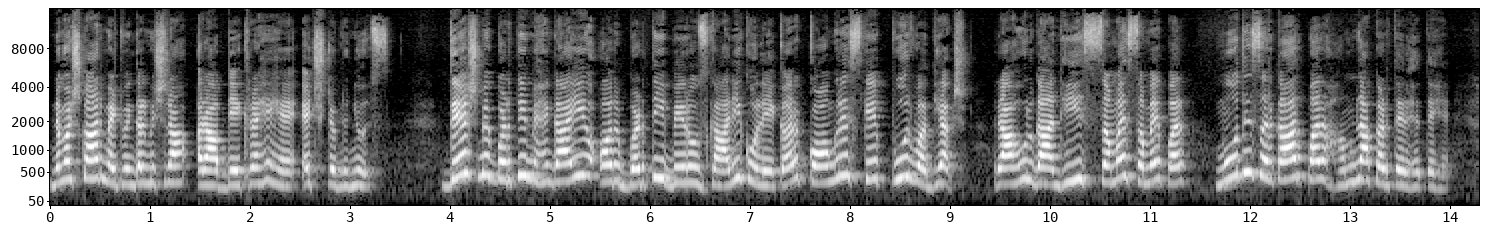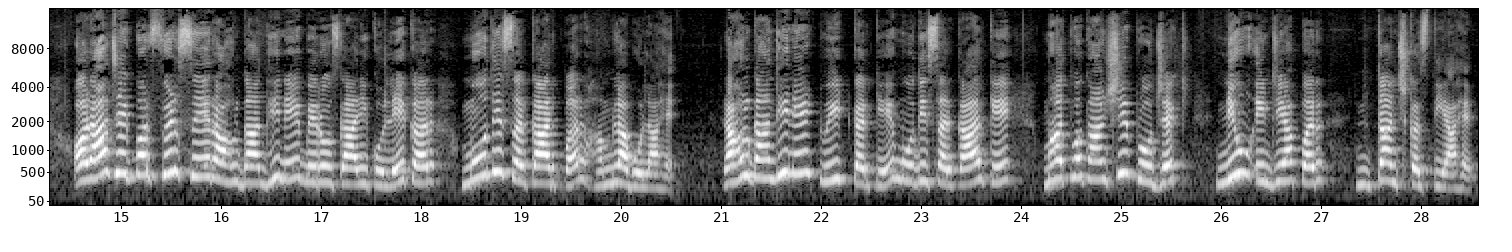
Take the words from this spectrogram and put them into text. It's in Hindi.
नमस्कार, मैं ट्विंकल मिश्रा और आप देख रहे हैं एच डब्ल्यू न्यूज़ देश में बढ़ती महँगाई और बढ़ती बेरोजगारी को लेकर कांग्रेस के पूर्व अध्यक्ष राहुल गांधी समय समय पर मोदी सरकार पर हमला करते रहते हैं। और आज एक बार फिर से राहुल गांधी ने बेरोजगारी को लेकर मोदी सरकार पर हमला बोला है। राहुल गांधी ने ट्वीट करके मोदी सरकार के महत्वाकांक्षी प्रोजेक्ट न्यू इंडिया पर तंज कस दिया है।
